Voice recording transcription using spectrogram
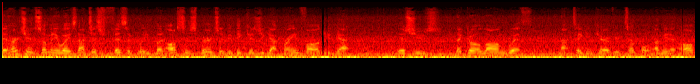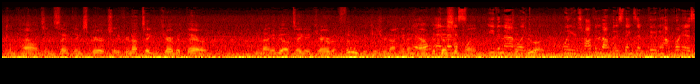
it hurts you in so many ways, not just physically, but also spiritually because you got brain fog, you've got issues that go along with not taking care of your temple. I mean, it all compounds, and same thing spiritually. If you're not taking care of it there, not going to be able to take care of it food because you're not going to You know, have the and discipline even that to like do it. when you're talking about those things and food and how important it is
